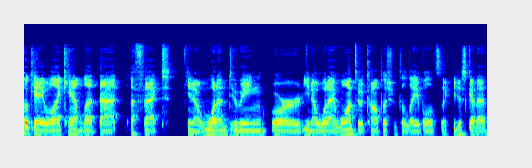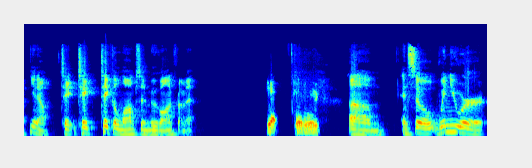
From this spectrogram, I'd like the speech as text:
okay, well, I can't let that affect you know what I'm doing or you know what I want to accomplish with the label. It's like you just gotta you know take take take the lumps and move on from it. Yep, totally. Um, and so when you were,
